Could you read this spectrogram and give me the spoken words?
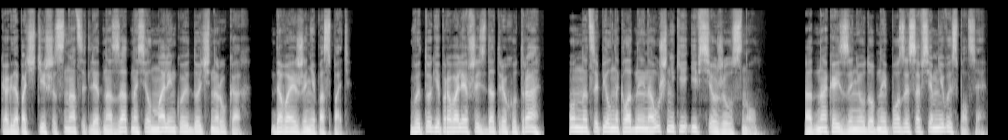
когда почти 16 лет назад носил маленькую дочь на руках, давая жене поспать. В итоге, провалявшись до трех утра, он нацепил накладные наушники и все же уснул. Однако из-за неудобной позы совсем не выспался.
